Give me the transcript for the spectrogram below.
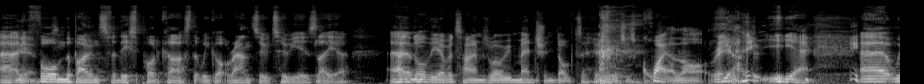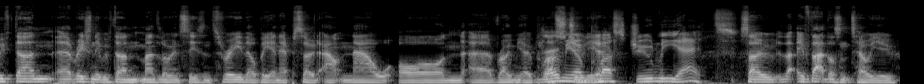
uh, and Yeah. it formed the bones for this podcast that we got around to two years later. Um, and all the other times where we mentioned Doctor Who, which is quite a lot, really. yeah. Uh, we've done uh, recently. We've done Mandalorian season three. There'll be an episode out now on uh, Romeo plus Romeo Juliet. plus Juliet. So that, if that doesn't tell you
